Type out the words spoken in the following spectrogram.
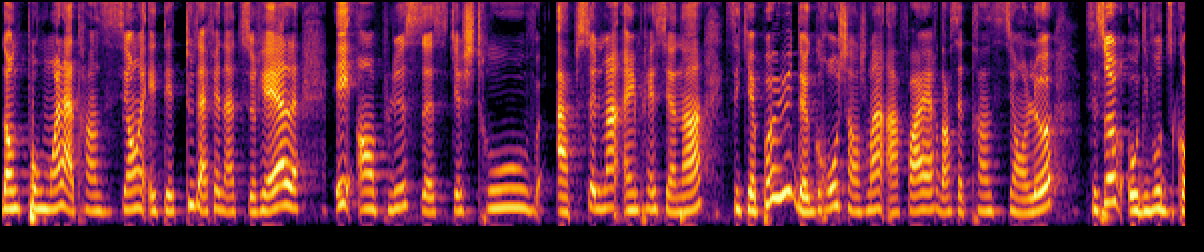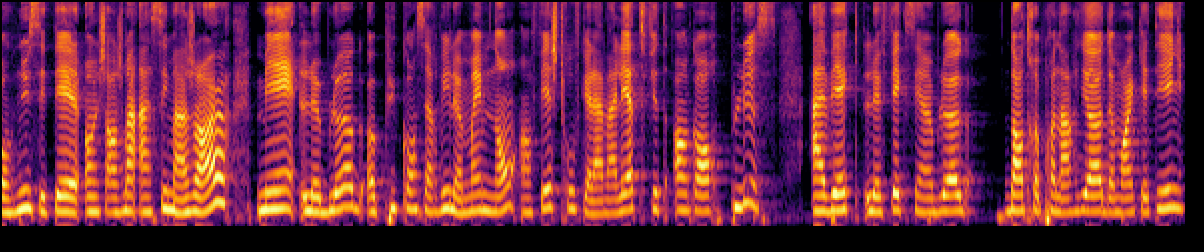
Donc, pour moi, la transition était tout à fait naturelle. Et en plus, ce que je trouve absolument impressionnant, c'est qu'il n'y a pas eu de gros changements à faire dans cette transition-là. C'est sûr, au niveau du contenu, c'était un changement assez majeur, mais le blog a pu conserver le même nom. En fait, je trouve que la mallette fit encore plus avec le fait que c'est un blog d'entrepreneuriat, de marketing,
